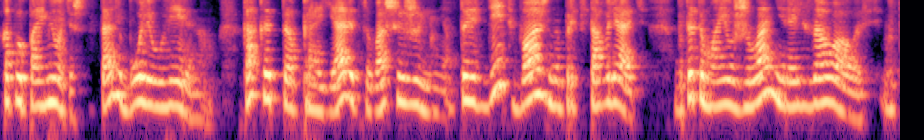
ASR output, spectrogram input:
Как вы поймете, что стали более уверенным? Как это проявится в вашей жизни? То есть здесь важно представлять, вот это мое желание реализовалось. Вот,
